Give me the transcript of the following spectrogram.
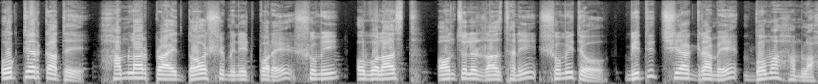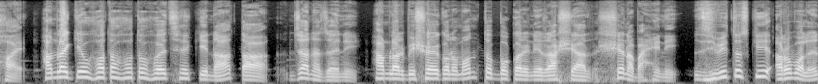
ওক্তিয়ার কাতে হামলার প্রায় দশ মিনিট পরে সুমি ওবলাস্ত অঞ্চলের রাজধানী সুমিতেও বিতিৎসিয়া গ্রামে বোমা হামলা হয়। হামলায় কেউ হতাহত হয়েছে কি না তা জানা যায়নি। হামলার বিষয়ে কোনো মন্তব্য করেনি রাশিয়ার সেনাবাহিনী। ঝিবিতস্কি আরও বলেন,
